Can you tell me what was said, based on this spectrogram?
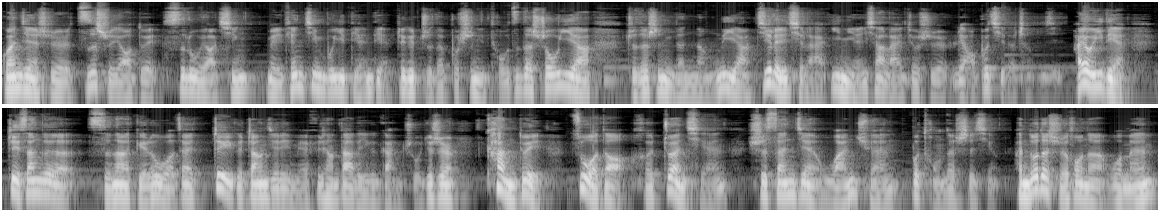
关键是姿势要对，思路要清，每天进步一点点。这个指的不是你投资的收益啊，指的是你的能力啊，积累起来，一年下来就是了不起的成绩。还有一点，这三个词呢，给了我在这个章节里面非常大的一个感触，就是看对。做到和赚钱是三件完全不同的事情。很多的时候呢，我们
